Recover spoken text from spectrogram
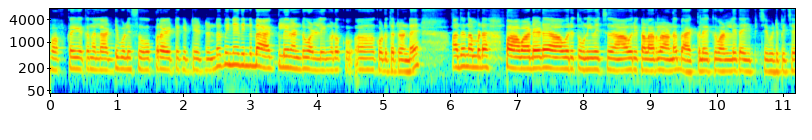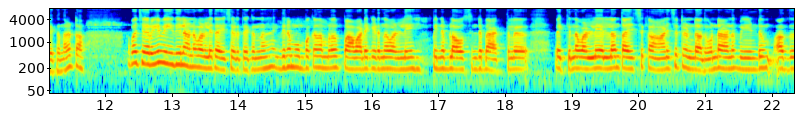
ഫഫ് കൈയൊക്കെ നല്ല അടിപൊളി സൂപ്പറായിട്ട് കിട്ടിയിട്ടുണ്ട്. പിന്നെ ഇതിന്റെ ബാക്കിൽ രണ്ട് വള്ളിയും കൂടെ കൊടുത്തിട്ടുണ്ട്. അത് നമ്മുടെ പാവാടയുടെ ആ ഒരു തുണി വെച്ച് ആ ഒരു കളറിലാണ് ബാക്കിലേക്ക് വള്ളി തയ്പ്പിച്ച് പിടിപ്പിച്ചേക്കുന്നത് കേട്ടോ. അപ്പോൾ ചെറിയ വീതിയിലാണ് വള്ളി തയ്ച്ചെടുത്തേക്കുന്നത്. ഇതിനു മുമ്പൊക്കെ നമ്മൾ പാവാടയ്ക്ക് ഇടുന്ന വള്ളി പിന്നെ ബ്ലൗസിന്റെ ബാക്കിൽ വെക്കുന്ന വള്ളി എല്ലാം തയ്ച്ച് കാണിച്ചിട്ടുണ്ട്. അതുകൊണ്ടാണ് വീണ്ടും അത്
